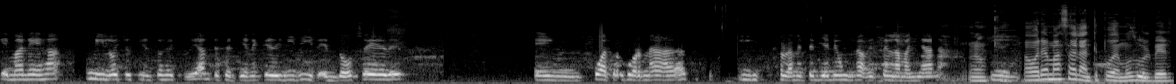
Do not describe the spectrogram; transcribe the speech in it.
que maneja 1.800 estudiantes. Se tiene que dividir en dos sedes, en cuatro jornadas y solamente viene una vez en la mañana. Ahora más adelante podemos volver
